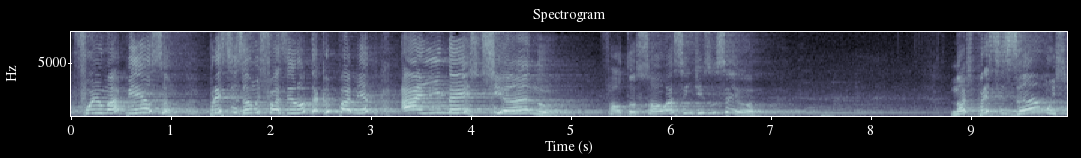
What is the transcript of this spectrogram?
foi uma bênção, precisamos fazer outro acampamento ainda este ano. Faltou só o assim diz o Senhor. Nós precisamos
